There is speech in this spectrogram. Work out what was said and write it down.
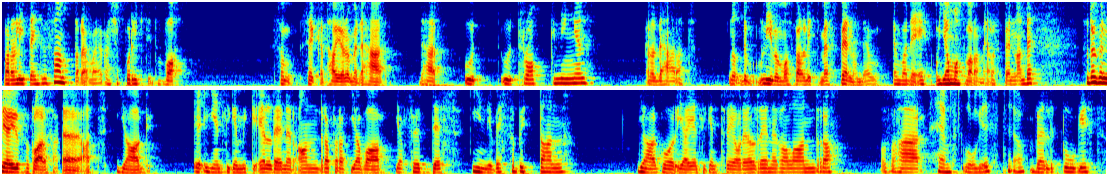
vara lite intressantare än vad jag kanske på riktigt var. Som säkert har att göra med det här, det här ut, uttråkningen. Eller det här att no, det, livet måste vara lite mer spännande än vad det är. Och jag måste vara mer spännande. Så då kunde jag ju förklara så, äh, att jag är egentligen mycket äldre än er andra för att jag, var, jag föddes in i Vessabyttan. Jag, går, jag är egentligen tre år äldre än er alla andra. Och så här Hemskt logiskt, ja. väldigt logiskt.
